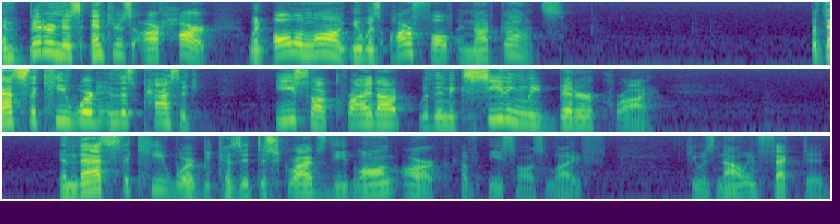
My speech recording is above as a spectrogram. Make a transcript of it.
And bitterness enters our heart when all along it was our fault and not God's. But that's the key word in this passage. Esau cried out with an exceedingly bitter cry. And that's the key word because it describes the long arc of Esau's life. He was now infected,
